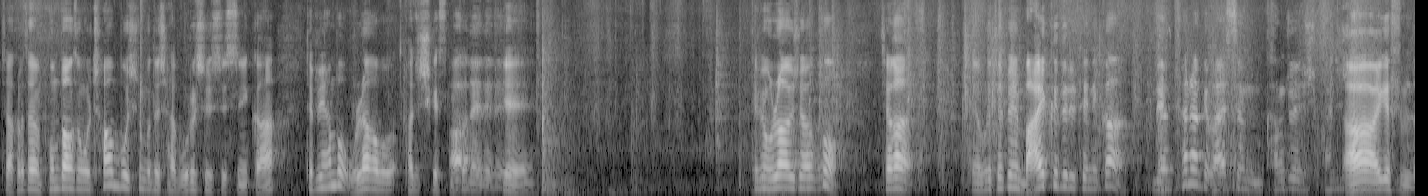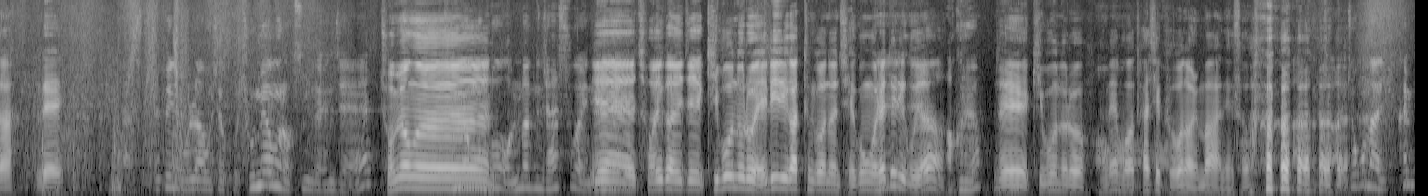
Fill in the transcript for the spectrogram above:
자, 그렇다면 본 방송을 처음 보시는 분들 잘 모르실 수 있으니까 대표님 한번 올라가 봐 주시겠습니까? 아, 네네네. 예. 대표님 올라와 주셔갖고 제가 예, 우리 대표님 마이크 드릴 테니까 그냥 편하게 말씀 강조해 주시고 해주시죠. 아, 알겠습니다. 네. 대표님 올라오셨고 조명은 없습니다 현재. 조명은 조명은 뭐 얼마든지 할 수가 있는데. 예, 저희가 이제 기본으로 LED 같은 거는 제공을 해드리고요. 아 그래요? 네, 기본으로. 어, 네, 뭐 사실 그건 얼마 안 해서. 아, 그렇죠. 아, 조그만 캠,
